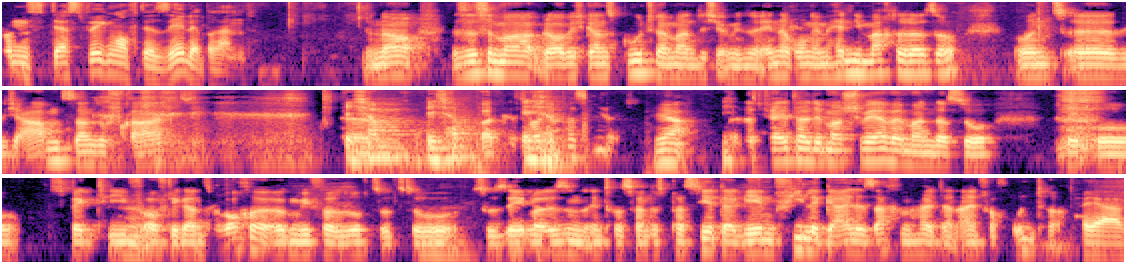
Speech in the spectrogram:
uns deswegen auf der Seele brennt. Genau. Es ist immer, glaube ich, ganz gut, wenn man sich irgendwie eine Erinnerung im Handy macht oder so und äh, sich abends dann so fragt, Ich Ähm, habe, ich habe, was ist ich heute hab, passiert. Ja, Das fällt halt immer schwer, wenn man das so retrospektiv auf die ganze Woche irgendwie versucht so zu, zu sehen, was ist ein interessantes passiert. Da gehen viele geile Sachen halt dann einfach unter. Ja,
